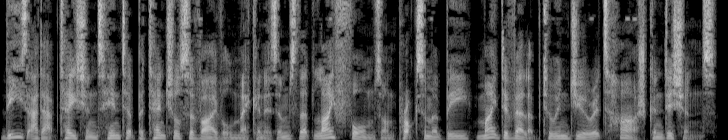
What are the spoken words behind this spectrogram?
These adaptations hint at potential survival mechanisms that life forms on Proxima b might develop to endure its harsh conditions.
